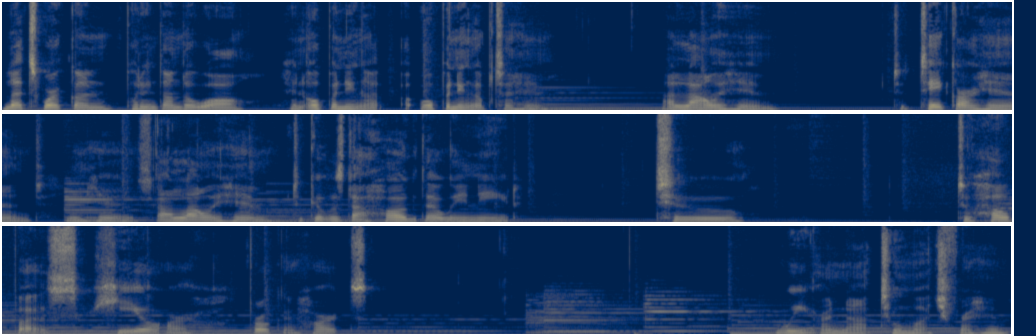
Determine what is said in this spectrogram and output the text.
let's work on putting down the wall and opening up opening up to him, allowing him to take our hand in his, allowing him to give us that hug that we need to to help us heal our broken hearts. We are not too much for Him.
